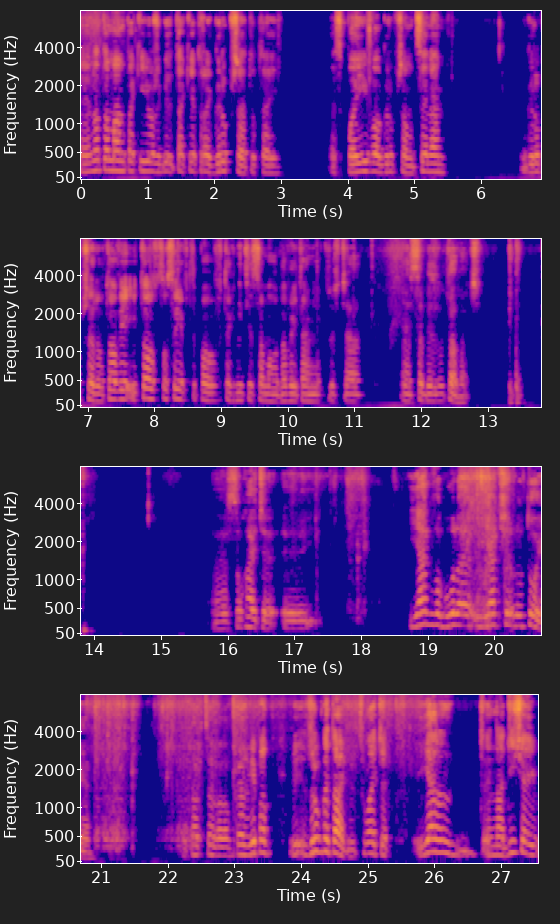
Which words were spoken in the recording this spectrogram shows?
e, no to mam taki już takie trochę grubsze tutaj spoiwo, grubszą cynę, grubsze lutowie i to stosuję w, typo, w technice samochodowej tam jak coś trzeba e, sobie zlutować. E, Słuchajcie, y, jak w ogóle, jak się lutuje? To chcę wam pokazać. Wie pan, y, zróbmy tak, słuchajcie, ja na dzisiaj,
